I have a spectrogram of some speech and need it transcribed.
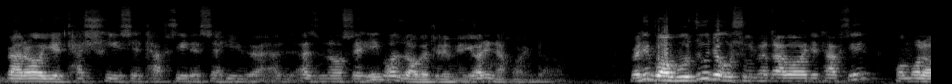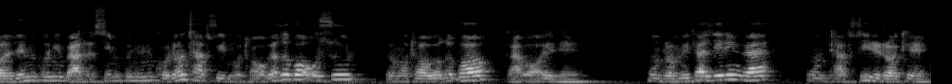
برای تشخیص تفسیر صحیح و از ناصحی ما ضابطه معیاری نخواهیم داشت. ولی با وجود اصول به قواعد تفسیر خب ملاحظه می‌کنیم بررسی می‌کنیم کدام تفسیر مطابق با اصول و مطابق با قواعد. اون رو میپذیریم و اون تفسیری را که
